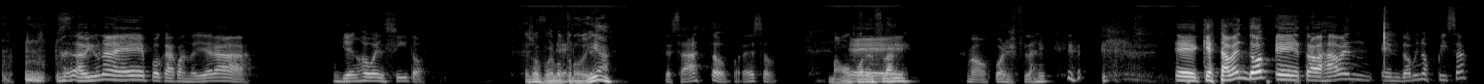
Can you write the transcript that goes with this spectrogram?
había una época cuando yo era bien jovencito. Eso fue el otro este, día. Exacto, por eso. Vamos por el flan. Eh, vamos por el flan. Eh, que estaba en eh, trabajaba en, en Domino's Pizza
